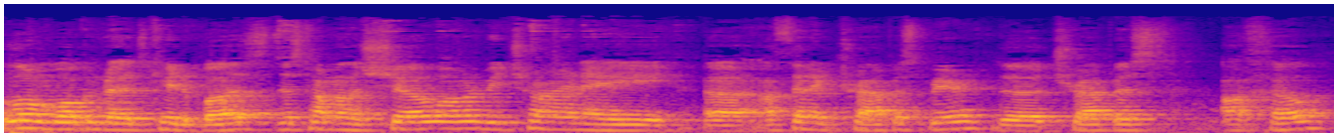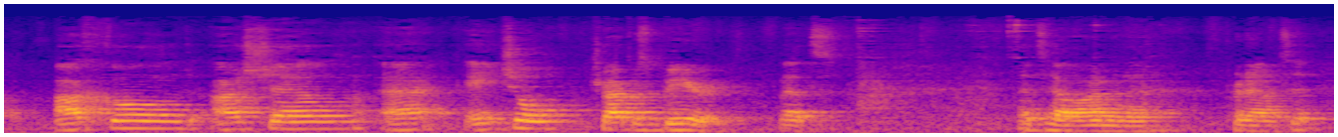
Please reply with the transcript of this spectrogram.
Hello and welcome to Educated Buzz. This time on the show, I'm going to be trying a uh, authentic Trappist beer, the Trappist Achel, Achel, Achel, uh, Achel Trappist beer. That's that's how I'm going to pronounce it.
